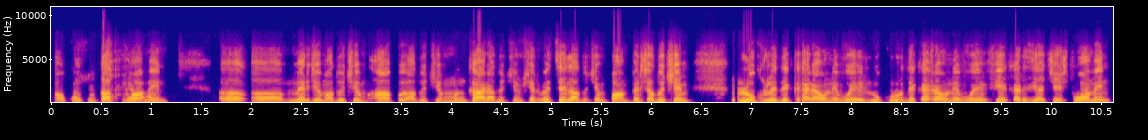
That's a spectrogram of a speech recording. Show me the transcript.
au consultat oameni, uh, uh, mergem, aducem apă, aducem mâncare, aducem șervețele, aducem pamperi și aducem lucrurile de care au nevoie, lucruri de care au nevoie în fiecare zi acești oameni.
